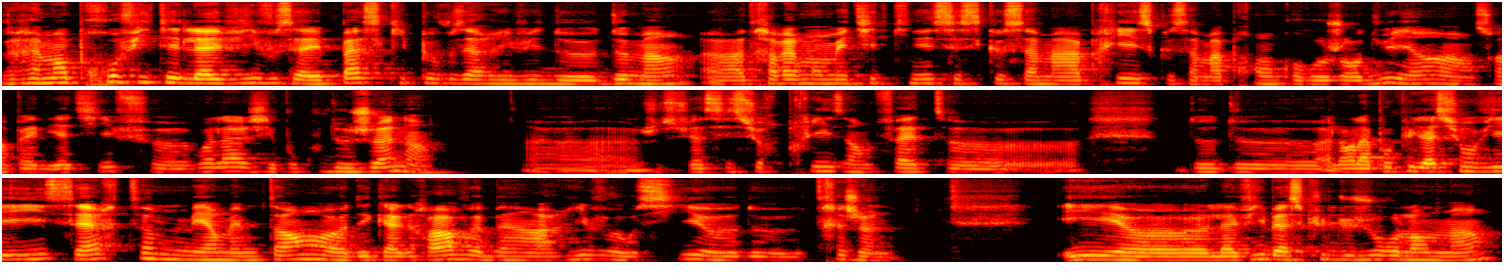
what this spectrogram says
Vraiment profiter de la vie. Vous savez pas ce qui peut vous arriver de demain. Euh, à travers mon métier de kiné, c'est ce que ça m'a appris et ce que ça m'apprend encore aujourd'hui hein, en soins palliatifs. Euh, voilà, j'ai beaucoup de jeunes je suis assez surprise en fait de, Alors la population vieillit certes, mais en même temps des cas graves eh ben, arrivent aussi de très jeunes. Et la vie bascule du jour au lendemain.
